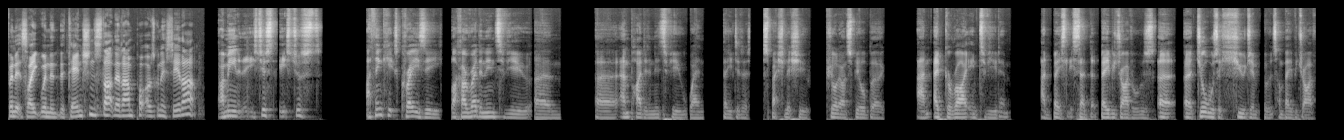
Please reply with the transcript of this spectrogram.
when it's like when the, the tensions start to ramp up. I was going to say that. I mean, it's just, it's just, I think it's crazy. Like I read an interview, um, uh, Empire did an interview when they did a special issue purely on Spielberg, and Edgar Wright interviewed him, and basically said that Baby Driver was, uh, uh Duel was a huge influence on Baby Driver,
